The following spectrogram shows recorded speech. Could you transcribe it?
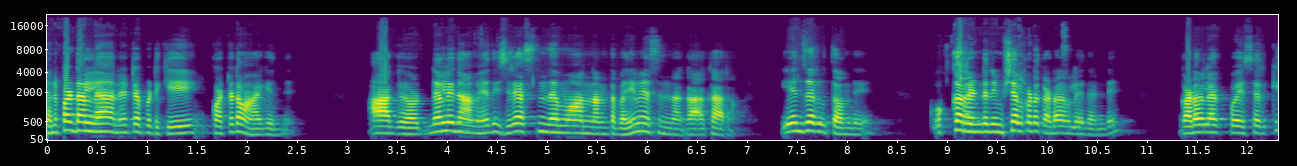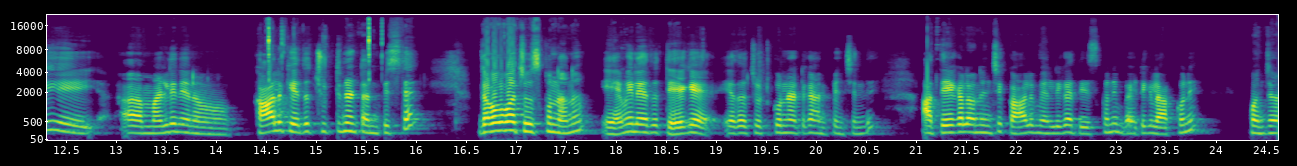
వినపడ్డంలే అనేటప్పటికీ కొట్టడం ఆగింది. ఆ గొడ్డలి నా మీద ఇసిరేస్తుందేమో అన్నంత భయం వేసింది నాకు ఆకారం. ఏం జరుగుతోంది? ఒక్క రెండు నిమిషాలు కూడా గడవలేదండి. గడవలేకపోయేసరికి మళ్ళీ నేను కాలుకి ఏదో చుట్టినట్టు అనిపిస్తే గబగబా చూసుకున్నాను. ఏమీ లేదు తీగే ఏదో చుట్టుకున్నట్టుగా అనిపించింది. ఆ తీగలో నుంచి కాలు మెల్లిగా తీసుకుని బయటికి లాక్కొని కొంచెం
